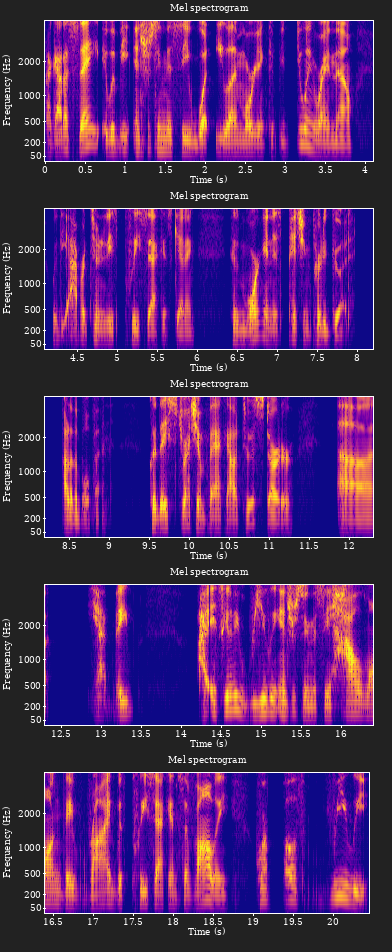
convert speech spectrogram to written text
I gotta say, it would be interesting to see what Eli Morgan could be doing right now with the opportunities Plesac is getting, because Morgan is pitching pretty good out of the bullpen. Could they stretch him back out to a starter? Uh, yeah, they. I, it's going to be really interesting to see how long they ride with Plesac and Civale, who are both really,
